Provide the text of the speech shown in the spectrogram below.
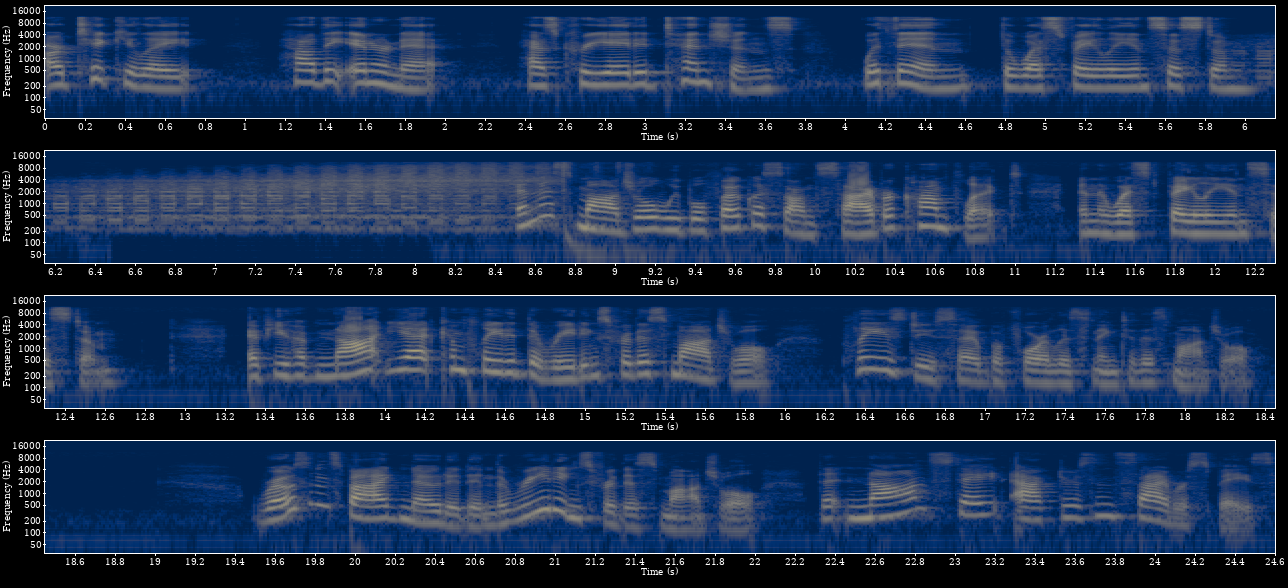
articulate how the Internet has created tensions within the Westphalian system. In this module, we will focus on cyber conflict in the Westphalian system. If you have not yet completed the readings for this module, please do so before listening to this module. Rosenzweig noted in the readings for this module that non-state actors in cyberspace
